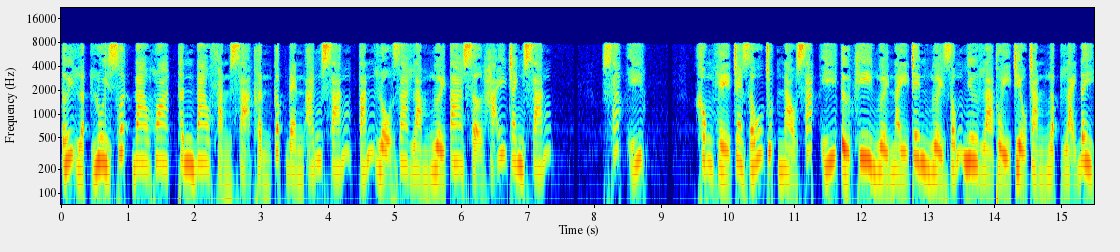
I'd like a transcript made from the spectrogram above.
tới lật lui suốt đao hoa, thân đao phản xạ khẩn cấp đèn ánh sáng tán lộ ra làm người ta sợ hãi tranh sáng. Sát ý không hề che giấu chút nào sát ý từ khi người này trên người giống như là thủy triều tràn ngập lại đây.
